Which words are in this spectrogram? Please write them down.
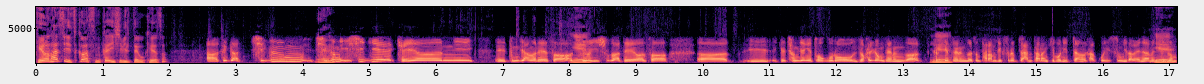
개헌 할 수 있을 것 같습니까? 21대 국회에서? 아, 그러니까 지금 예. 지금 이 시기에 개헌이 등장을 해서 예. 주요 이슈가 되어서 어, 이, 정쟁의 도구로 이제 활용되는 것, 그렇게 예. 되는 것은 바람직스럽지 않다는 기본 입장을 갖고 있습니다. 왜냐하면 예. 지금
